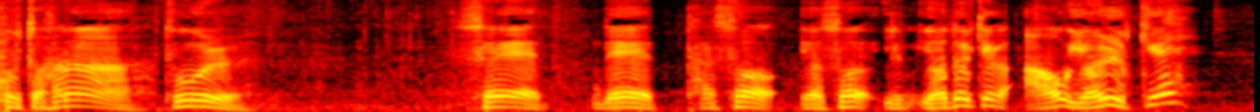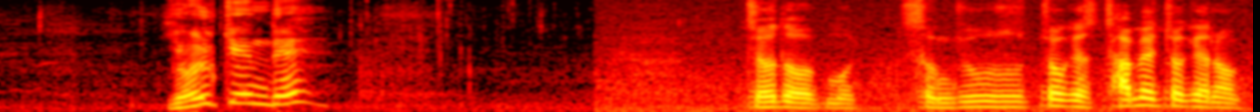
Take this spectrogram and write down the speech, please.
부터 하나, 둘, 셋, 넷, 다섯, 여섯, 일, 여덟 개가 아홉, 열 개? 열 개인데? 저도 뭐 성주 쪽에서 참외 쪽에는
